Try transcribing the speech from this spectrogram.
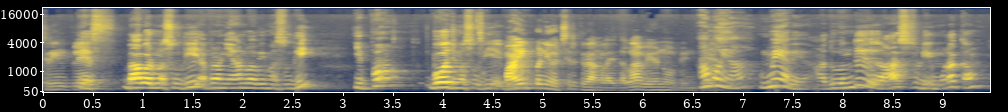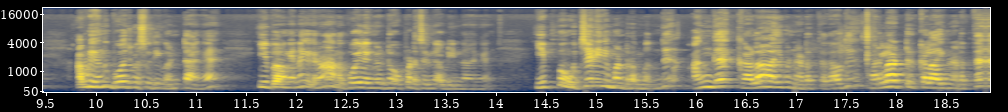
ஸ்கிரீன் பிளே எஸ் பாபர் மசூதி அப்புறம் ஞான்பாபி மசூதி. இப்போ போஜ் மசூதி பாயிண்ட் பண்ணி வச்சிருக்காங்களா இதெல்லாம் வேணும் அப்படின்னு ஆமாயா உண்மையாவே. அது வந்து உடைய முழக்கம். அப்படி வந்து போஜ் மசூதி வந்துட்டாங்க. இப்போ அவங்க என்ன கேட்குறாங்கன்னா அந்த கோயில் எங்கள்கிட்ட ஒப்படைச்சிருங்க அப்படின்னாங்க. இப்போ உச்சநீதிமன்றம் வந்து அங்கே கள ஆய்வு நடத்த அதாவது வரலாற்று கள ஆய்வு நடத்த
